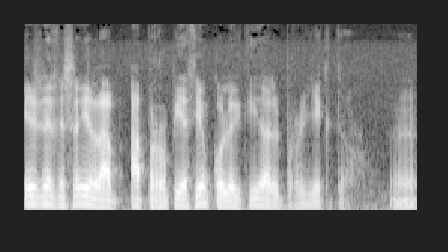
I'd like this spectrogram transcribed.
es necesaria la apropiación colectiva del proyecto. ¿eh?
